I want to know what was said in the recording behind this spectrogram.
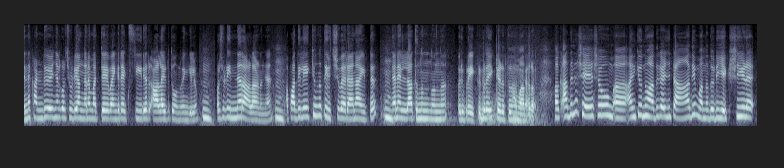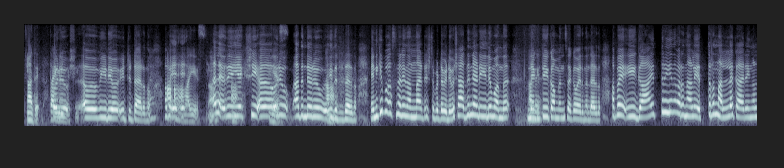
എന്നെ കണ്ടു കഴിഞ്ഞാൽ കുറച്ചുകൂടി അങ്ങനെ മറ്റേ ഭയങ്കര എക്സ്റ്റീരിയർ ആളായിട്ട് തോന്നുമെങ്കിലും കുറച്ചുകൂടി ഇന്നർ ആളാണ് ഞാൻ. അപ്പൊ അതിലേക്കൊന്ന് തിരിച്ചു വരാനായിട്ട് ഞാൻ എല്ലാത്തിനും ഒന്ന് ഒരു ബ്രേക്ക് ബ്രേക്ക് എടുത്തു മാത്രം. അതിനുശേഷവും എനിക്കൊന്നും അത് കഴിഞ്ഞിട്ട് ആദ്യം വന്നത് ഒരു യക്ഷിയുടെ ഒരു വീഡിയോ ഇട്ടിട്ടായിരുന്നു. അപ്പൊ അല്ലെ ഒരു യക്ഷി ഒരു അതിന്റെ ഒരു ഇതിട്ടിട്ടായിരുന്നു. എനിക്ക് പേഴ്സണലി നന്നായിട്ട് ഇഷ്ടപ്പെട്ട വീഡിയോ പക്ഷെ അതിനിടയിലും വന്ന് നെഗറ്റീവ് കമന്റ്സ് ഒക്കെ വരുന്നുണ്ടായിരുന്നു. അപ്പൊ ഈ ഗായത്രി എന്ന് പറയുന്ന ആൾ എത്ര നല്ല കാര്യങ്ങൾ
